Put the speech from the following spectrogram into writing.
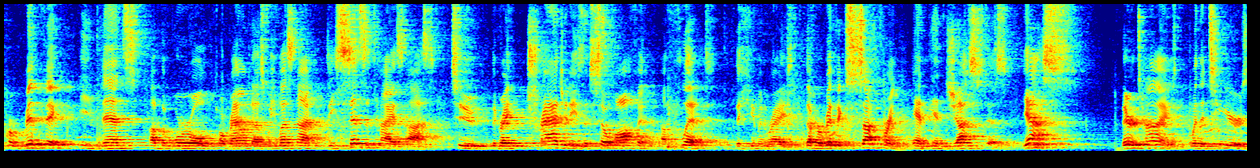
horrific events of the world around us. We must not desensitize us to the great tragedies that so often afflict the human race, the horrific suffering and injustice. Yes, there are times when the tears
